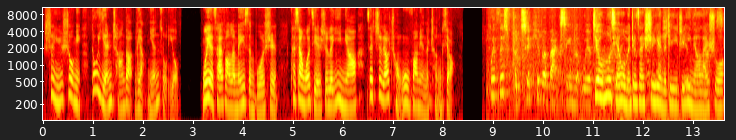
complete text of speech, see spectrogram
剩余寿命都延长到两年左右。我也采访了 Mason 博士，他向我解释了疫苗在治疗宠物方面的成效。With this particular vaccine that we're 就目前我们正在试验的这一支疫苗来说，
